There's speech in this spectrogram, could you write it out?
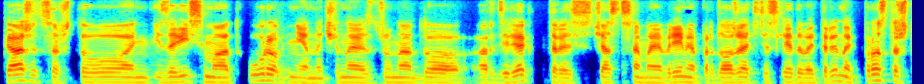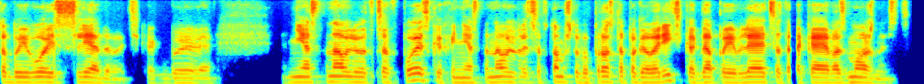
Кажется, что независимо от уровня, начиная с джуна до арт-директора, сейчас самое время продолжать исследовать рынок, просто чтобы его исследовать. Как бы не останавливаться в поисках и не останавливаться в том, чтобы просто поговорить, когда появляется такая возможность.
